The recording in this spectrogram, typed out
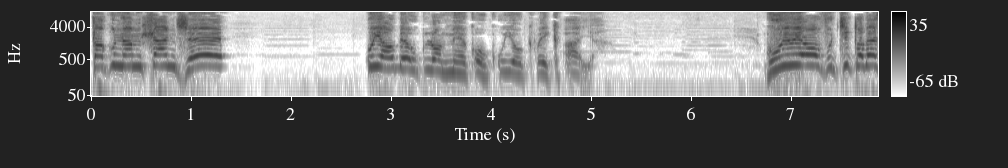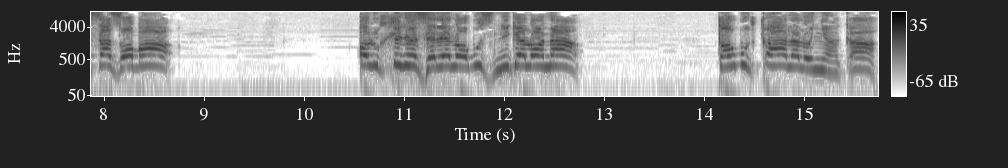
Xa kunamhlanje uyawube ukuloo meko kuyo kwekhaya. Nguye uyehova uthixo besazoba oluhlinyezelelo obuzinike lona xa ubuqala lo nyaka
